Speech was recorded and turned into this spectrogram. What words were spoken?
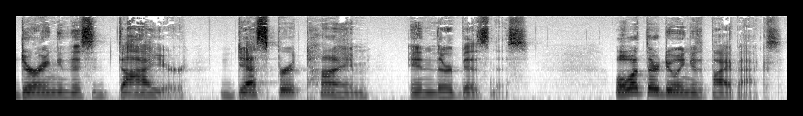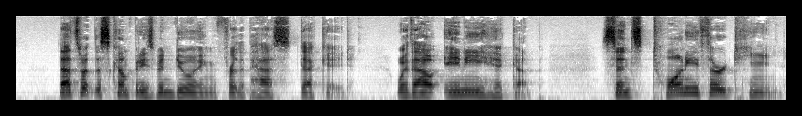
during this dire, desperate time in their business? Well, what they're doing is buybacks. That's what this company's been doing for the past decade without any hiccup. Since 2013,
